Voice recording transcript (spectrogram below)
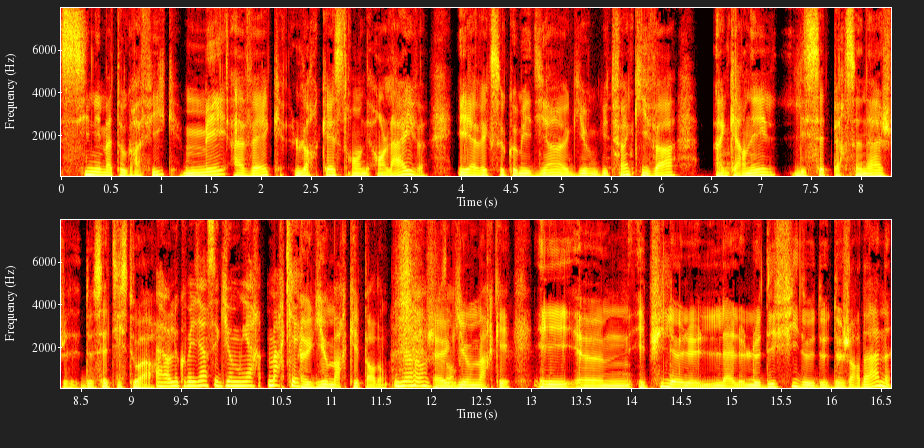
cinématographique, mais avec l'orchestre en, en, live et avec ce comédien euh, Guillaume Gutefin qui va incarner les sept personnages de, cette histoire. Alors le comédien c'est Guillaume Marquet. Euh, Guillaume Marquet, pardon. Non, euh, Guillaume Marquet. Et euh, et puis le, le, le défi de, de, de Jordan,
